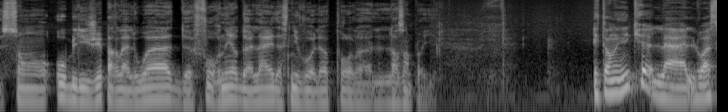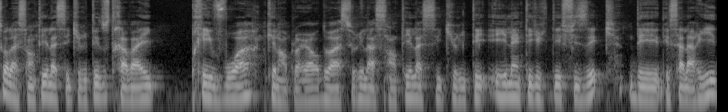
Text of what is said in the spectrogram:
sont obligés par la loi de fournir de l'aide à ce niveau-là pour leurs employés? Étant donné que la loi sur la santé et la sécurité du travail prévoit que l'employeur doit assurer la santé, la sécurité et l'intégrité physique des, salariés,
